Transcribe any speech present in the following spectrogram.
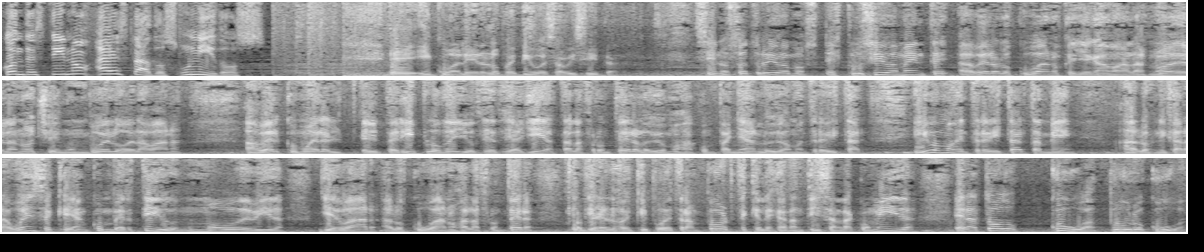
con destino a Estados Unidos. Eh, ¿Y cuál era el objetivo de esa visita? Sí, nosotros íbamos exclusivamente a ver a los cubanos que llegaban a las nueve de la noche en un vuelo de La Habana, a ver cómo era el, el periplo de ellos desde allí hasta la frontera, lo íbamos a acompañar, lo íbamos a entrevistar. Íbamos a entrevistar también a los nicaragüenses que han convertido en un modo de vida llevar a los cubanos a la frontera, que tienen los equipos de transporte, que les garantizan la comida. Era todo Cuba, puro Cuba.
